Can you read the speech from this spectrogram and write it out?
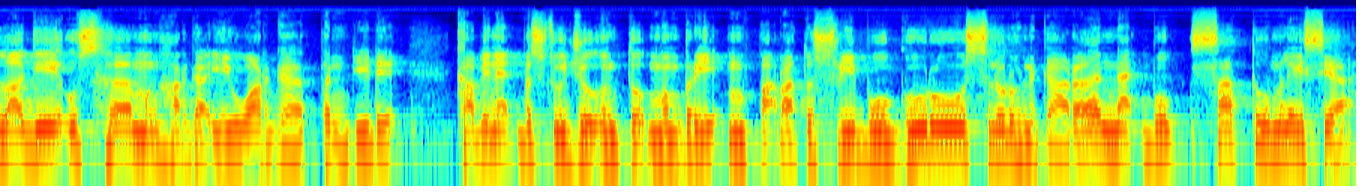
Lagi usaha menghargai warga pendidik. Kabinet bersetuju untuk memberi 400,000 guru seluruh negara netbook satu Malaysia.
